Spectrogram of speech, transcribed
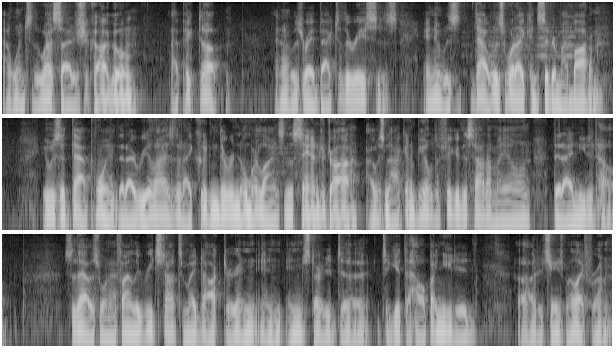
I went to the west side of Chicago. I picked up and I was right back to the races. And it was that was what I consider my bottom it was at that point that I realized that I couldn't, there were no more lines in the sand to draw. I was not going to be able to figure this out on my own, that I needed help. So that was when I finally reached out to my doctor and, and, and started to, to get the help I needed uh, to change my life around.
